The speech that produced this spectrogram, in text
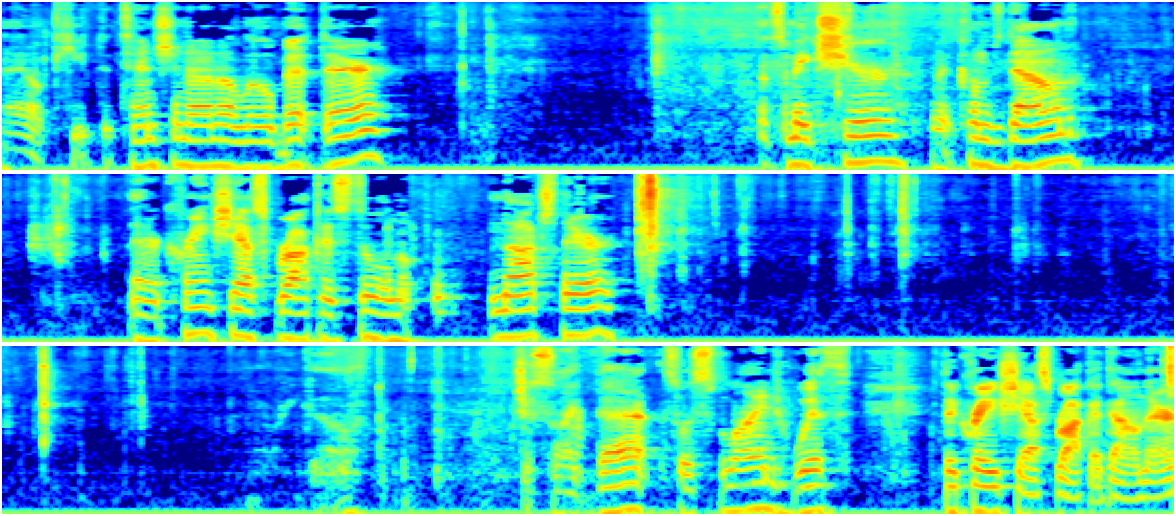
That'll keep the tension on a little bit there. Let's make sure when it comes down that our crankshaft sprocket is still in the notch there. There we go. Just like that. So it's splined with the crankshaft sprocket down there.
